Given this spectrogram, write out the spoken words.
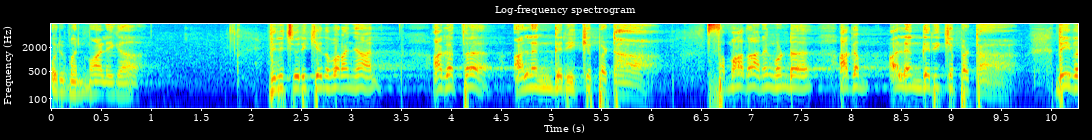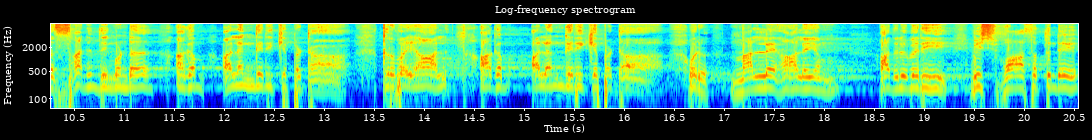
ഒരു വൻമാളിക. വിരിച്ചൊരുക്കിയ എന്ന് പറഞ്ഞാൽ അകത്ത് അലങ്കരിക്കപ്പെട്ട സമാധാനം കൊണ്ട് അകം അലങ്കരിക്കപ്പെട്ട ദൈവ സാന്നിധ്യം കൊണ്ട് അകം അലങ്കരിക്കപ്പെട്ട കൃപയാൽ അകം അലങ്കരിക്കപ്പെട്ട ഒരു നല്ല ആലയം അതിലുപരി വിശ്വാസത്തിന്റെ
